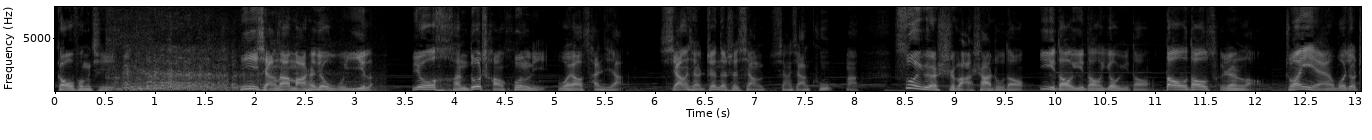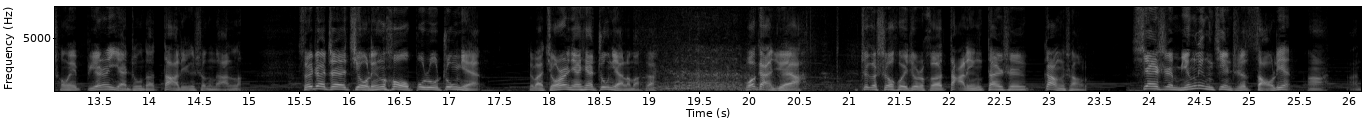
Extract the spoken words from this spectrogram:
高峰期？一想到马上就五一了，又有很多场婚礼我要参加，想想真的是想想想哭啊！岁月是把杀猪刀，一刀一刀又一刀，刀刀催人老。转眼我就成为别人眼中的大龄剩男了。随着这九零后步入中年，对吧？九二年现在中年了嘛，对吧？我感觉啊。这个社会就是和大龄单身杠上了，先是明令禁止早恋啊啊，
